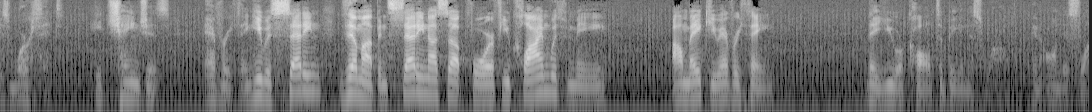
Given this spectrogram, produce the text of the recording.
is worth it. He changes everything. He was setting them up and setting us up for if you climb with me, I'll make you everything that you are called to be in this world and on this life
